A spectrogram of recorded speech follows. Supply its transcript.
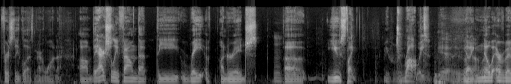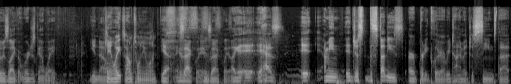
first legalized marijuana. Um, they actually found that the rate of underage Mm. uh, use like dropped. Yeah, Yeah, like no, everybody was like, "We're just gonna wait." You know, Can't wait till I'm 21. yeah, exactly, exactly. Like it, it, it has it. I mean, it just the studies are pretty clear every time. It just seems that,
